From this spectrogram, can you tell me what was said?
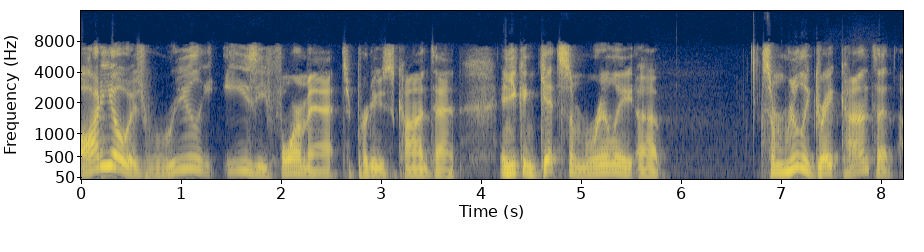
Audio is really easy format to produce content and you can get some really uh, some really great content uh,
